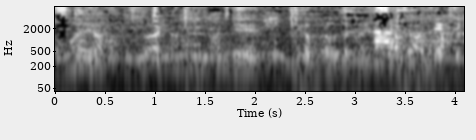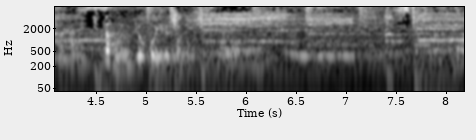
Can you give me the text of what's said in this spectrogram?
お前らの不具合なのになんでこっちがブラウザ変えなきゃあかんねん的なね多分両方いると思うんですけどだから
